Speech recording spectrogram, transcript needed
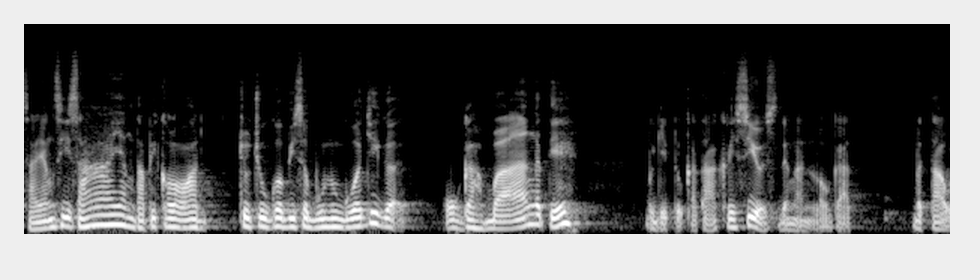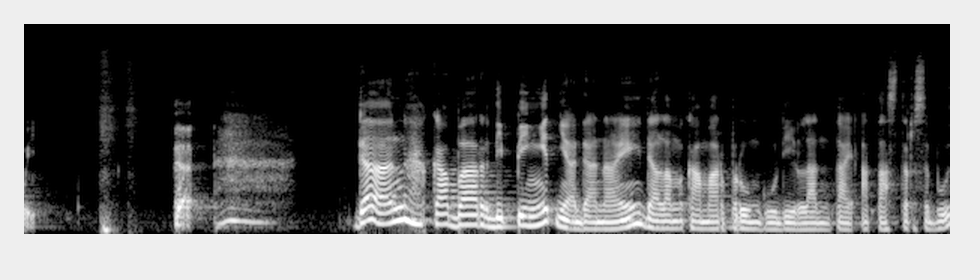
Sayang sih sayang, tapi kalau cucu gue bisa bunuh gue juga ogah banget ya. Begitu kata Akrisius dengan logat Betawi. Dan kabar dipingitnya Danai dalam kamar perunggu di lantai atas tersebut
